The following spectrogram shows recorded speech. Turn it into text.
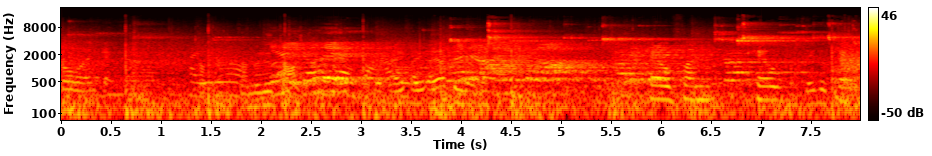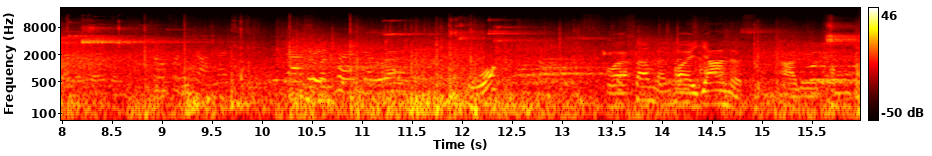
高嗰陣勁㗎。係喎，記得咗佢有講。佢佢佢一轉用咩？Kelvin Kel，你叫 Kelvin 收分站咧，廿四槍一個。我？我係我係 Yannis 阿，你 combo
